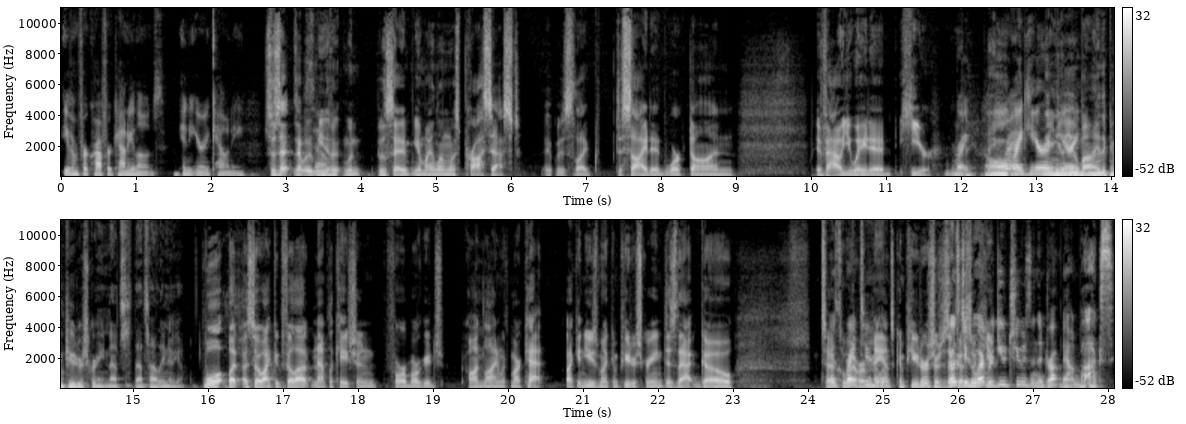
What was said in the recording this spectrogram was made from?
even for Crawford County loans in Erie County. So is that, is that what So- it means when people say, you know, my loan was processed? It was like decided, worked on, evaluated here. Right. All Right. right here they knew Erie. you by the computer screen. That's that's how they knew you. Well, but uh, so I could fill out an application for a mortgage online with Marquette. I can use my computer screen. Does that go to Goes right whoever to who- mans computers, or does goes it go to so whoever here? you choose in the drop down box.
